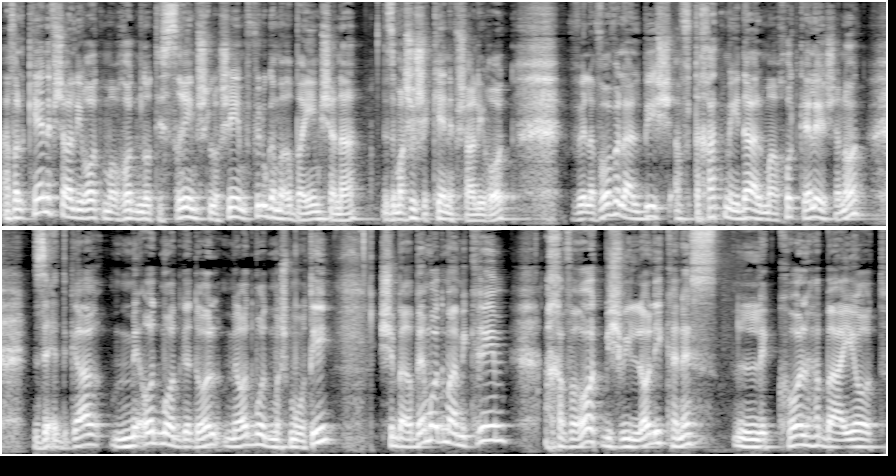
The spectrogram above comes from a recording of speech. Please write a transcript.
אבל כן אפשר לראות מערכות בנות 20, 30, אפילו גם 40 שנה, זה משהו שכן אפשר לראות, ולבוא ולהלביש אבטחת מידע על מערכות כאלה ישנות, זה אתגר מאוד מאוד גדול, מאוד מאוד משמעותי, שבהרבה מאוד מהמקרים החברות בשביל לא להיכנס לכל הבעיות,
